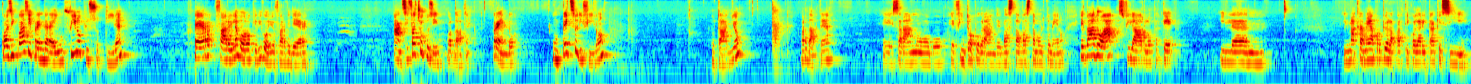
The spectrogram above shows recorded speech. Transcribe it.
quasi quasi prenderei un filo più sottile per fare il lavoro che vi voglio far vedere. Anzi faccio così guardate. Prendo un pezzo di filo lo taglio guardate eh, saranno boh, è fin troppo grande basta basta molto meno e vado a sfilarlo perché il, ehm, il macramè ha proprio la particolarità che si,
